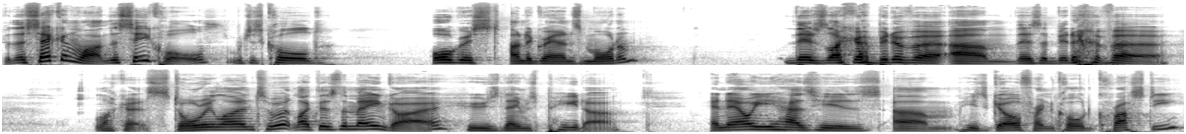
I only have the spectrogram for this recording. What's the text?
But the second one, the sequel, which is called August Underground's Mortem, there's like a bit of a um there's a bit of a like a storyline to it. Like there's the main guy whose name's Peter, and now he has his um his girlfriend called Crusty,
